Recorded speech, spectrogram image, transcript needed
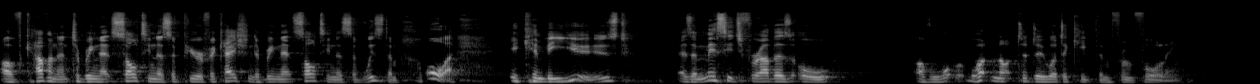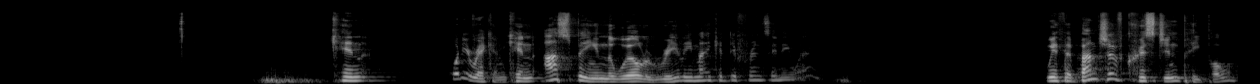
of covenant, to bring that saltiness of purification, to bring that saltiness of wisdom. Or it can be used as a message for others or of what not to do or to keep them from falling. Can, what do you reckon? Can us being in the world really make a difference anyway? With a bunch of Christian people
